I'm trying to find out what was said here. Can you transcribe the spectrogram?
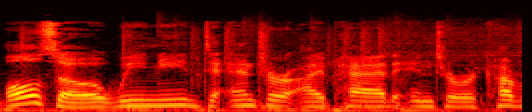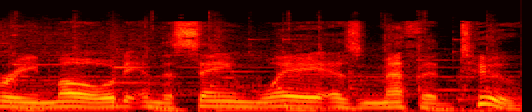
Also, we need to enter iPad into recovery mode in the same way as method 2.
